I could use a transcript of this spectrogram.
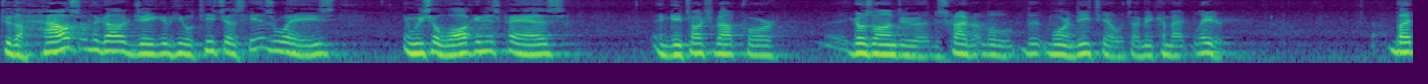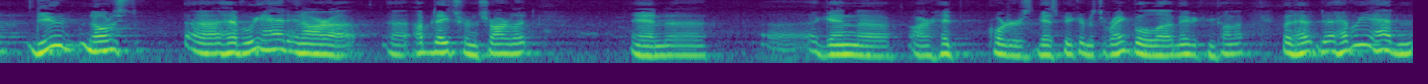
to the house of the God of Jacob. He will teach us his ways, and we shall walk in his paths. And he talks about for, goes on to uh, describe it a little bit more in detail, which I may come back later. But do you notice, have we had in our uh, uh updates from Charlotte and uh, again, uh, our headquarters guest speaker, Mr. Frank, will uh, maybe can comment. But have, have we had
